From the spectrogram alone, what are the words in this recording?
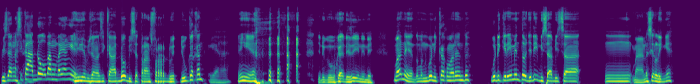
bisa ngasih kado bang, bayangin. Iya bisa ngasih kado, bisa transfer duit juga kan? Iya. Iya. Jadi gue buka di sini nih. Mana ya temen gue nikah kemarin tuh. Gue dikirimin tuh. Jadi bisa bisa hmm, mana sih linknya?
